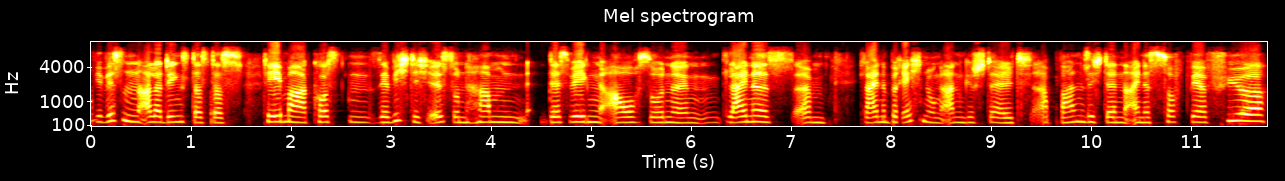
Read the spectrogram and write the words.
Wir wissen allerdings, dass das Thema Kosten sehr wichtig ist und haben deswegen auch so eine kleines, ähm, kleine Berechnung angestellt, ab wann sich denn eine Software für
